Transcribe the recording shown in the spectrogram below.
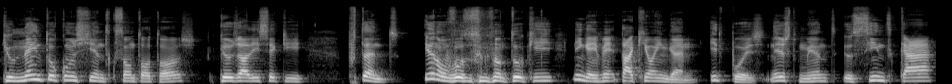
que eu nem estou consciente que são totós que eu já disse aqui. Portanto, eu não vou, não estou aqui, ninguém vem, está aqui ao engano. E depois, neste momento, eu sinto há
